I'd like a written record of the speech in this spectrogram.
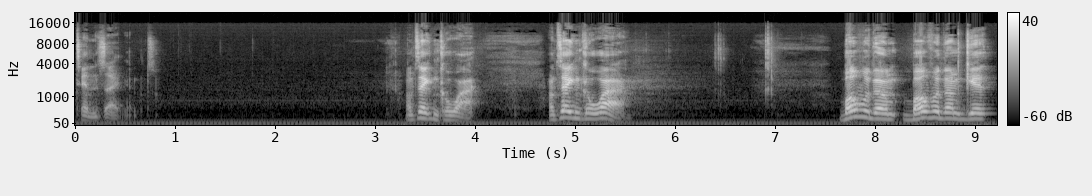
ten seconds. I'm taking Kawhi. I'm taking Kawhi. Both of them, both of them get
